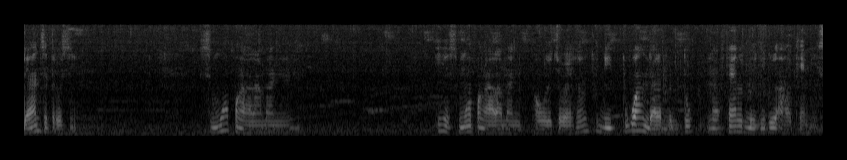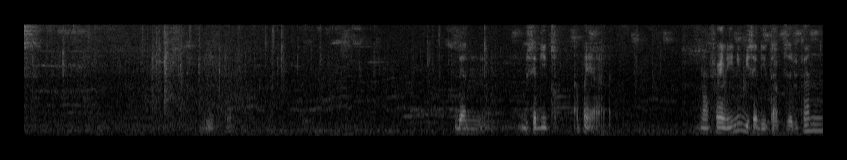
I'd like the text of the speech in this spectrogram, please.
Dan seterusnya. Semua pengalaman iya semua pengalaman Paulo Coelho itu dituang dalam bentuk novel berjudul Alchemist. Gitu. Dan bisa di apa ya novel ini bisa ditafsirkan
